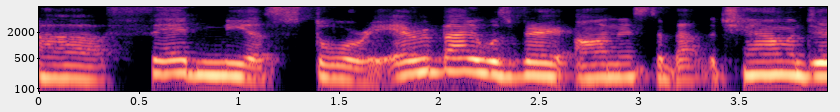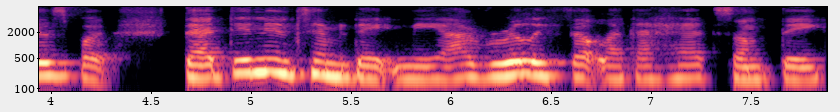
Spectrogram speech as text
uh, fed me a story. Everybody was very honest about the challenges, but that didn't intimidate me. I really felt like I had something,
